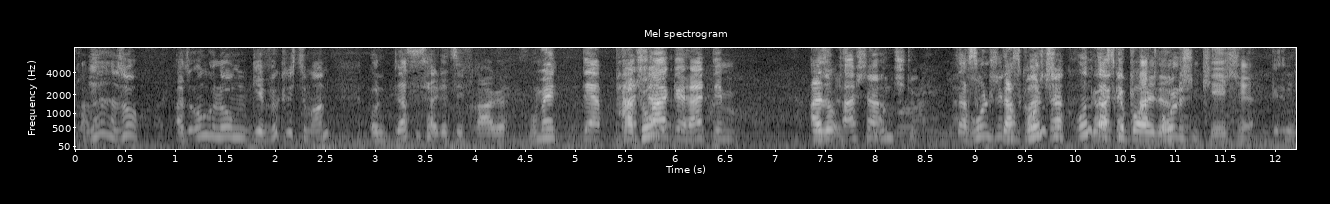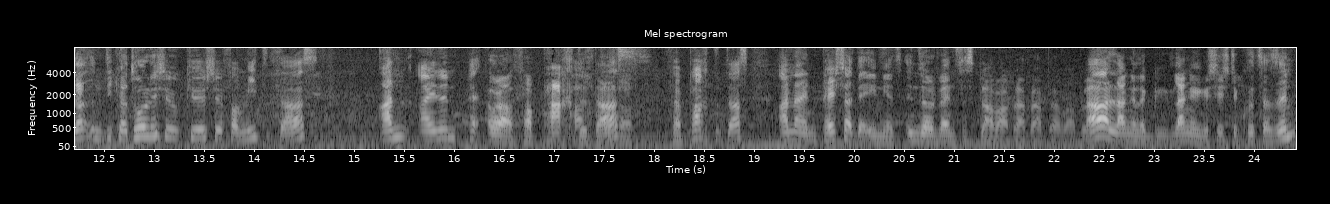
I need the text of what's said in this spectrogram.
gerade. Ja, so. Also ungelogen, geh wirklich zum Amt. Und das ist halt jetzt die Frage. Moment, der Pascha Kathol- gehört dem Also Pascha Grundstück. das, Grundstück, das Grundstück und das der Gebäude. katholischen Kirche. Die katholische Kirche vermietet das an einen Pe oder verpachtet das, das. verpachtet das an einen Pächter, der eben jetzt Insolvenz ist, bla bla bla bla bla bla bla. Lange, lange Geschichte, kurzer Sinn.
